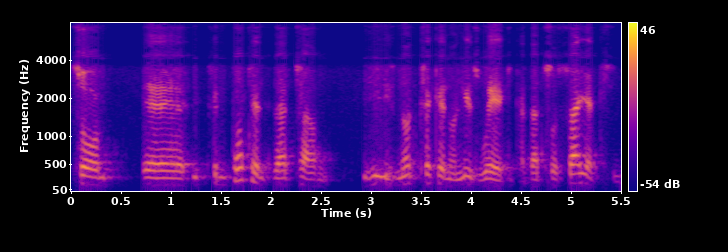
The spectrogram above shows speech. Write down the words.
So uh, it's important that um, he is not taken on his word, but that society,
